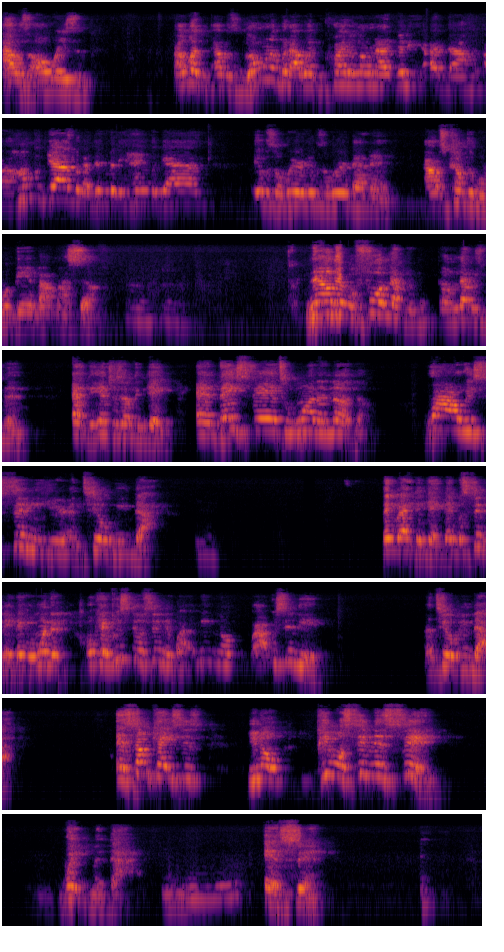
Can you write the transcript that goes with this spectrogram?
I was always I wasn't. I was loner, but I wasn't quite alone. I really, I, I, I hung with guys, but I didn't really hang with guys. It was a weird. It was a weird dynamic. I was comfortable with being by myself. Mm-hmm. Now there were four lepers, um, lepers men at the entrance of the gate, and they said to one another, "Why are we sitting here until we die?" They were at the gate. They were sitting there. They were wondering, "Okay, we're still sitting there. Why, you know, why are we sitting here until we die?" In some cases, you know, people sitting in sin, waiting to die mm-hmm. in sin.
